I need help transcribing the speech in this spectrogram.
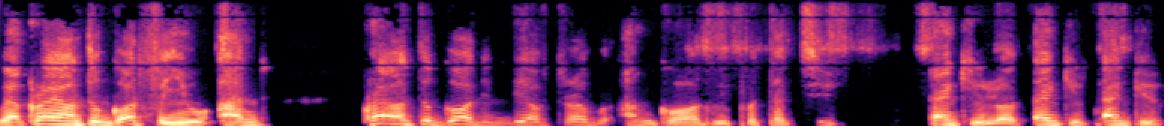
We are crying unto God for you and cry unto God in the day of trouble, and God will protect you. Thank you, Lord. Thank you. Thank you.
